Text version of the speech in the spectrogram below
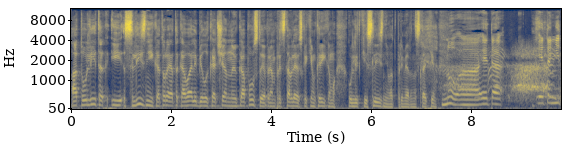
от улиток и слизней, которые атаковали белокочанную капусту? Я прям представляю, с каким криком улитки и слизни, вот примерно с таким. Ну, э, это, это не...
